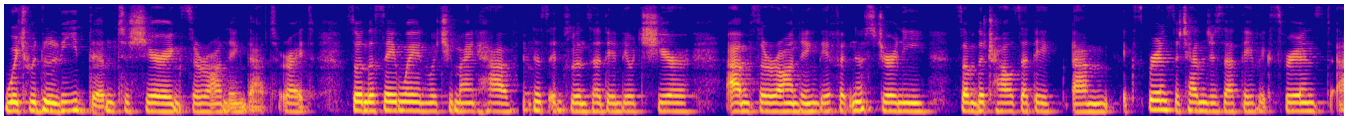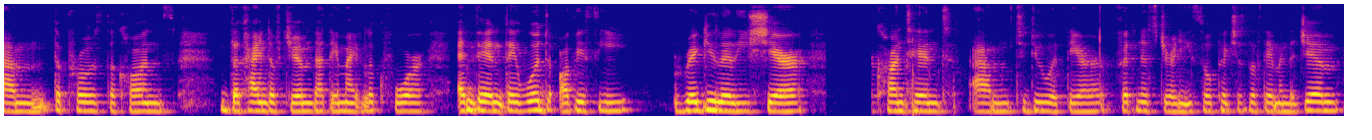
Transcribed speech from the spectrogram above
which would lead them to sharing surrounding that right? So in the same way in which you might have fitness influencer then they would share um, surrounding their fitness journey some of the trials that they um, experienced the challenges that they've experienced um, the pros the cons the kind of gym that they might look for. And then they would obviously regularly share content um, to do with their fitness journey. So pictures of them in the gym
